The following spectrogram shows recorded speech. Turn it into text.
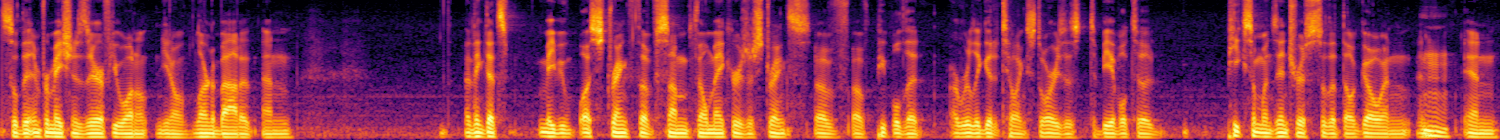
so the information is there if you want to you know learn about it and i think that's maybe a strength of some filmmakers or strengths of, of people that are really good at telling stories is to be able to pique someone's interest so that they'll go and and, and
